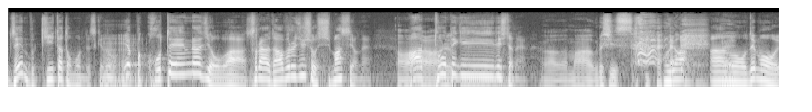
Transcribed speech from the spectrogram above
全部聞いたと思うんですけど、うんうん。やっぱ古典ラジオは、それはダブル受賞しますよね、圧倒的でしたね。あまあ嬉しいです。いやあのでも、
